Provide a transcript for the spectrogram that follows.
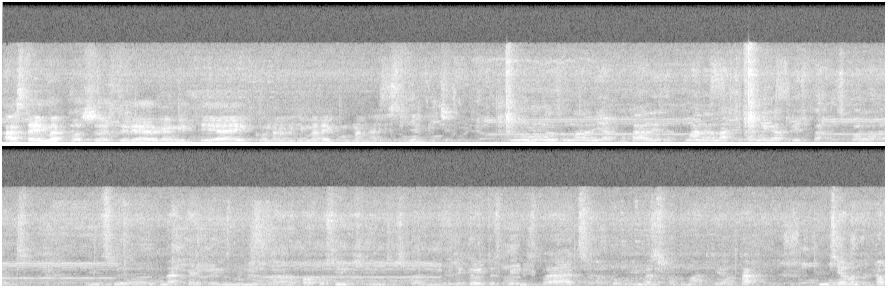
Hasta ima curso estudiar gangiti ay kunang imarego mana estudian kichu. Hmm, semua ya mana nasi omega 3 pa sekolah ini. Ins nak kay kay mga paposip ins pa jika itu spend batch ako imas pa material ta. Ya ya ta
